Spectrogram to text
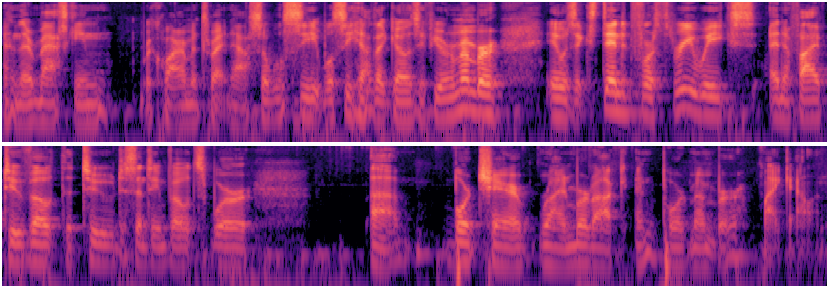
and their masking requirements right now. So we'll see we'll see how that goes. If you remember, it was extended for three weeks and a 5-2 vote. The two dissenting votes were uh, board chair Ryan Murdoch and board member Mike Allen.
